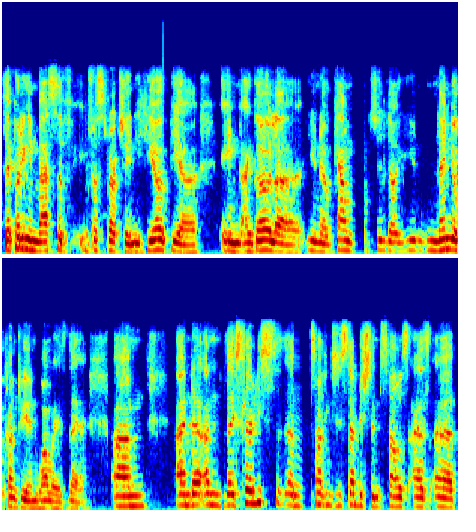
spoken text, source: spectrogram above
They're putting in massive infrastructure in Ethiopia, in Angola. You know, count you name your country, and Huawei is there. Um, and uh, and they slowly um, starting to establish themselves as a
